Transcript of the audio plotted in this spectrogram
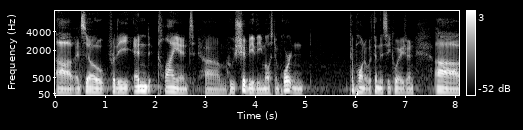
Uh, and so, for the end client, um, who should be the most important component within this equation, uh,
